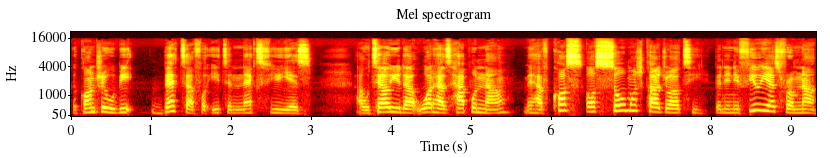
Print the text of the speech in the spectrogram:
the country will be better for it in the next few years. I will tell you that what has happened now may have cost us so much casualty, but in a few years from now,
